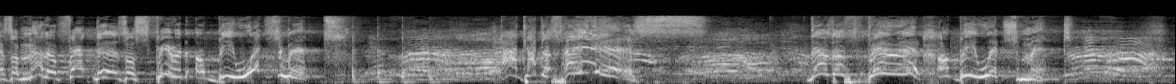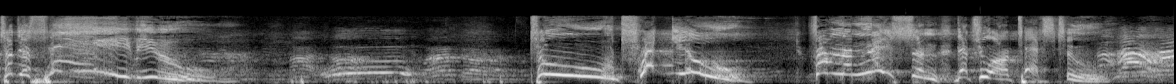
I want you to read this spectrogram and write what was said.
As a matter of fact, there's a spirit of bewitchment. I got to say this. There's a spirit of bewitchment to deceive you, to trick you from the nation that you are attached to.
